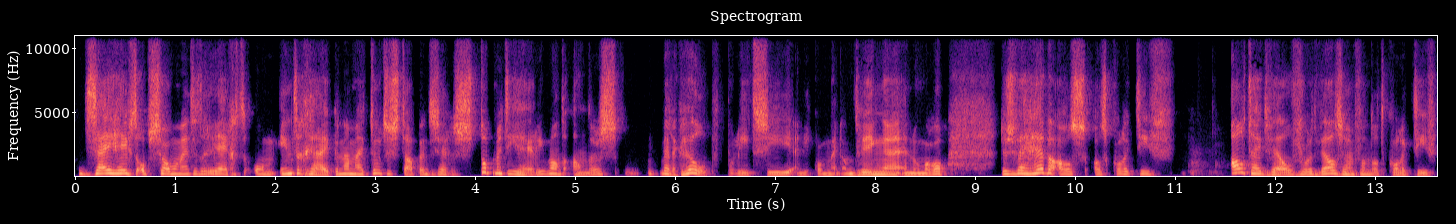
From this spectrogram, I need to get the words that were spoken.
zij heeft op zo'n moment het recht om in te grijpen, naar mij toe te stappen en te zeggen: stop met die herrie, want anders wil ik hulp. Politie, en die komt mij dan dwingen en noem maar op. Dus we hebben als, als collectief altijd wel voor het welzijn van dat collectief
